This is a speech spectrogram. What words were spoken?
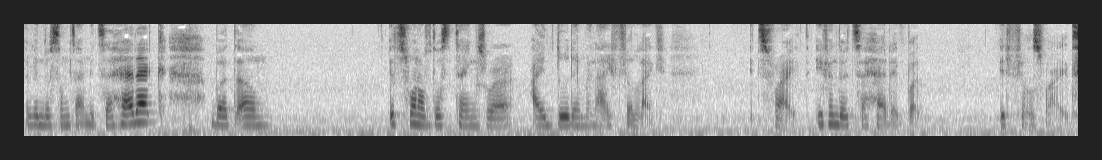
even though sometimes it's a headache, but um it's one of those things where I do them and I feel like it's right, even though it's a headache, but it feels right.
